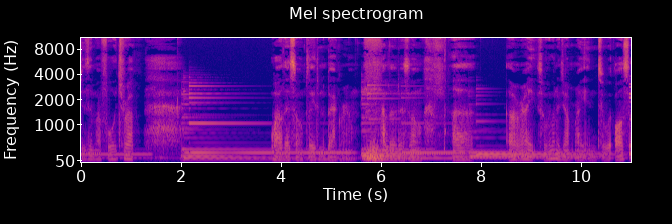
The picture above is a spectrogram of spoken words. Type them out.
in my Ford truck while that song played in the background. I love that song. Uh, all right, so we're gonna jump right into it. Also,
